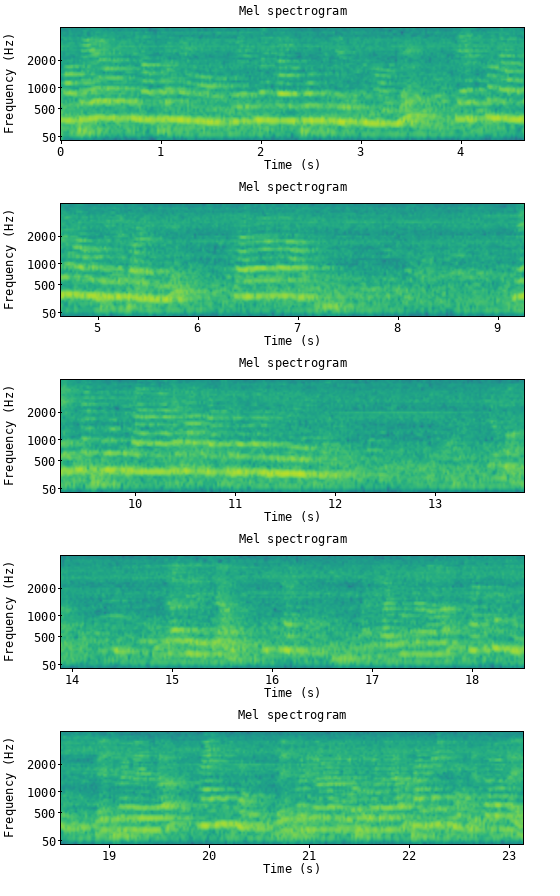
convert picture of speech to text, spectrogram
మా పేరు వచ్చినప్పుడు మేము ప్లేస్మెంట్ లెవెల్ పూర్తి చేసుకున్నామండి చేసుకున్నామంటే మాకు బిల్లు పడింది తర్వాత ప్లేస్మెంట్ పూర్తి కాగానే మాకు లక్ష రూపాయలు బిల్లు వేశారు ఏమ్మా? ఉద్యోగం ఇచ్చాము. అది కట్టుకుంటున్నావా? బేస్మెంట్ అయిందా? బేస్మెంట్ కావడానికి డబ్బులు పడ్డాయా? ఎంత పడ్డాయి?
